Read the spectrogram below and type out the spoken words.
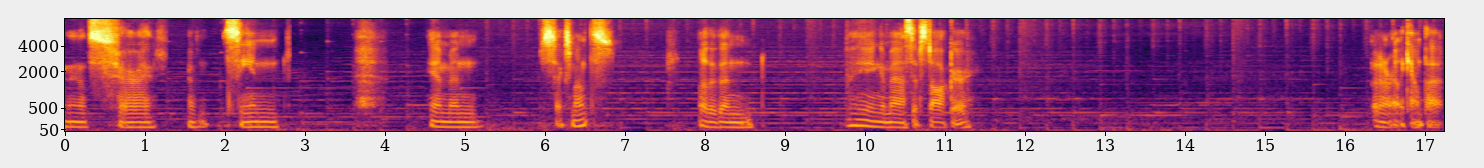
That's fair. I haven't seen him in six months, other than being a massive stalker. I don't really count that.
